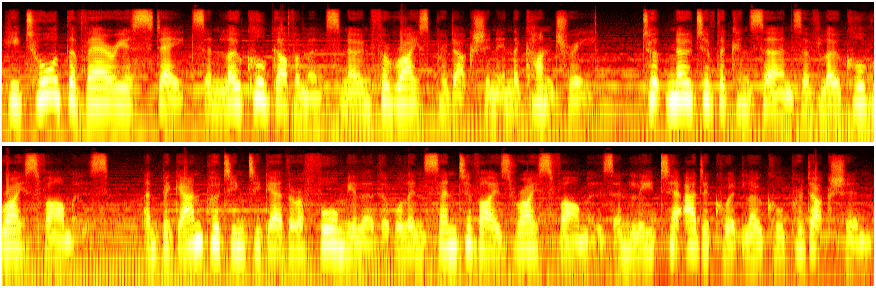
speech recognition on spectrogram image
he toured the various states and local governments known for rice production in the country, took note of the concerns of local rice farmers, and began putting together a formula that will incentivize rice farmers and lead to adequate local production.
